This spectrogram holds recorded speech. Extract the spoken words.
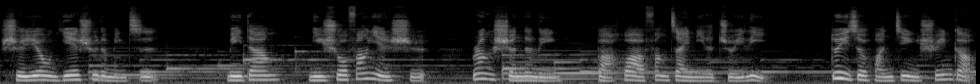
使用耶稣的名字。每当你说方言时，让神的灵把话放在你的嘴里，对着环境宣告，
